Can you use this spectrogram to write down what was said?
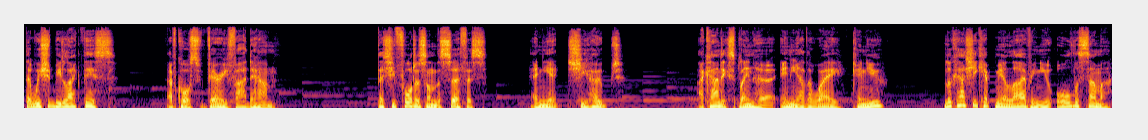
that we should be like this. Of course, very far down. That she fought us on the surface, and yet she hoped. I can't explain her any other way, can you? Look how she kept me alive in you all the summer.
